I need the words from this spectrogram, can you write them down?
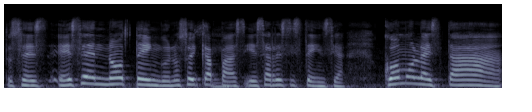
Entonces, ese no tengo, no soy capaz y esa resistencia, ¿cómo la está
